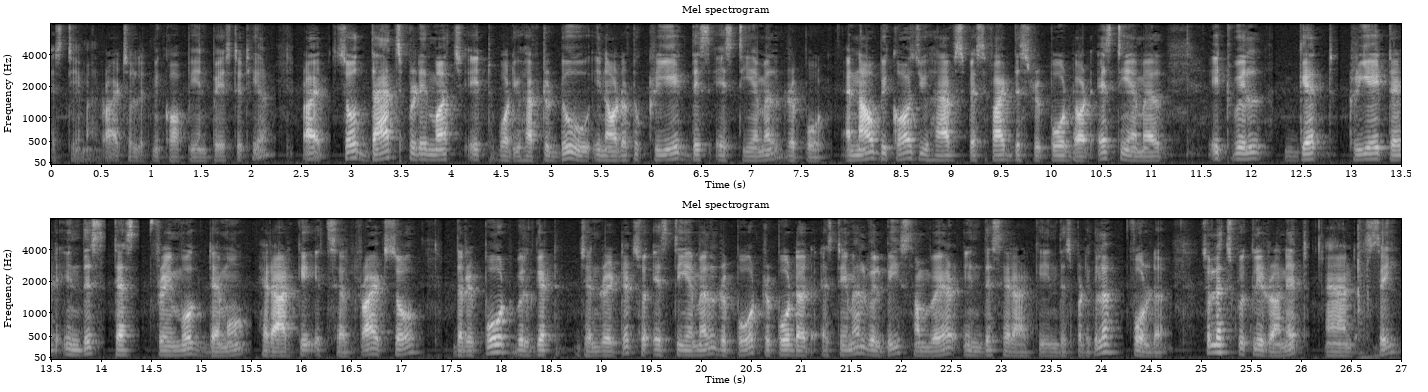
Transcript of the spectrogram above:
html right? So let me copy and paste it here right? So that's pretty much it what you have to do in order to create this html report. And now because you have specified this report.html it will get created in this test framework demo hierarchy itself right? So the report will get generated. So html report report.html will be somewhere in this hierarchy in this particular folder. So let's quickly run it and see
